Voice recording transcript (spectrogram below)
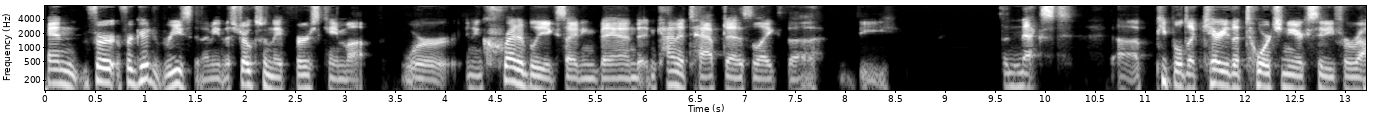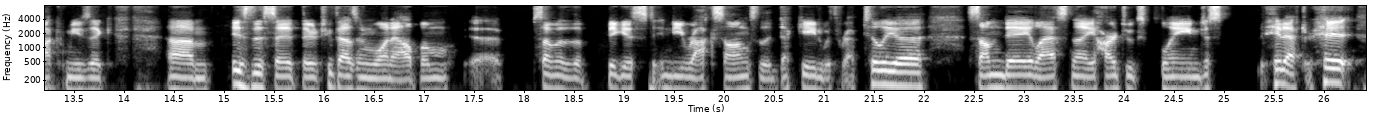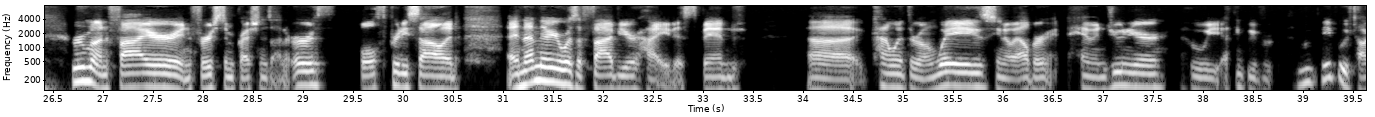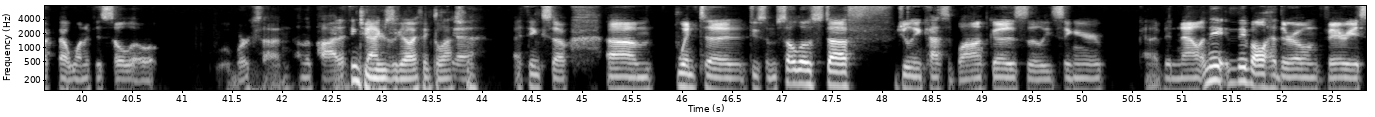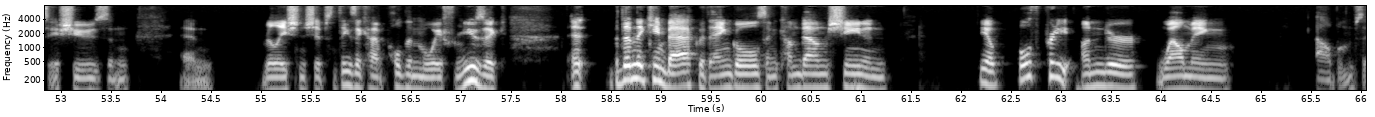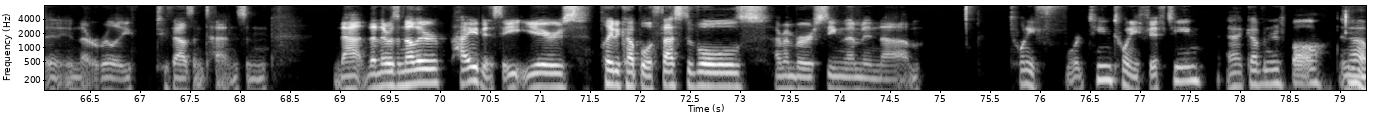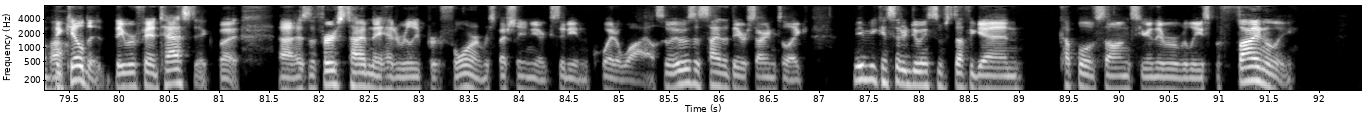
and for for good reason. I mean, the Strokes when they first came up were an incredibly exciting band and kind of tapped as like the the the next uh, people to carry the torch in New York City for rock music. Um, is this it? Their 2001 album, uh, some of the biggest indie rock songs of the decade with Reptilia, Someday, Last Night, Hard to Explain, just hit after hit, Room on Fire, and First Impressions on Earth, both pretty solid. And then there was a five year hiatus. The band uh, kind of went their own ways. You know, Albert Hammond Jr., who we I think we've maybe we've talked about one of his solo works on on the pod. I think two years ago. I think the last yeah, one. I think so. Um, went to do some solo stuff. Julian Casablancas is the lead singer, kind of in now, and they they've all had their own various issues and and relationships and things that kind of pulled them away from music. And, but then they came back with Angles and Come Down Machine, and you know both pretty underwhelming albums in, in the early 2010s, and that then there was another hiatus eight years. Played a couple of festivals. I remember seeing them in um, 2014 2015 at governor's ball and oh, wow. they killed it. They were fantastic but uh, it was the first time they had really performed especially in new york city in quite a while. So it was a sign that they were starting to like maybe consider doing some stuff again. A couple of songs here and they were released but finally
